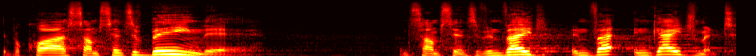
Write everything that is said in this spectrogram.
It requires some sense of being there and some sense of invade, inva- engagement.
